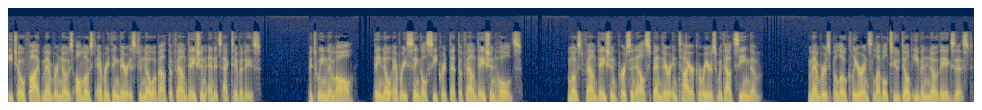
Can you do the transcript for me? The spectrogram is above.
Each O5 member knows almost everything there is to know about the Foundation and its activities. Between them all, they know every single secret that the Foundation holds. Most Foundation personnel spend their entire careers without seeing them. Members below clearance level 2 don't even know they exist.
